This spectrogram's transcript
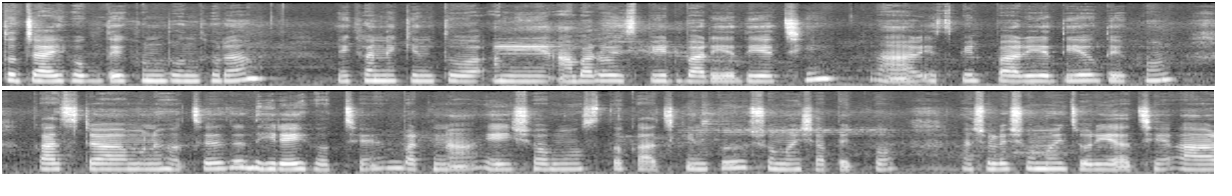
তো যাই হোক, দেখুন বন্ধুরা, এখানে কিন্তু আমি আবারও স্পিড বাড়িয়ে দিয়েছি। আর স্পিড বাড়িয়ে দিয়েও দেখুন কাজটা মনে হচ্ছে যে ধীরেই হচ্ছে বাট না, এই সমস্ত কাজ কিন্তু সময় সাপেক্ষ। আসলে সময় জড়িয়ে আছে। আর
